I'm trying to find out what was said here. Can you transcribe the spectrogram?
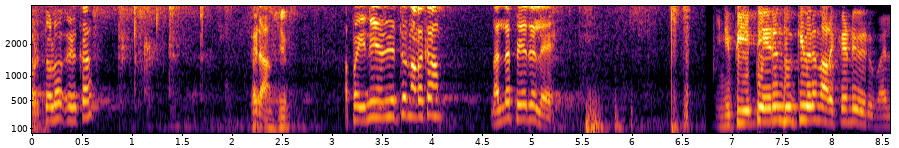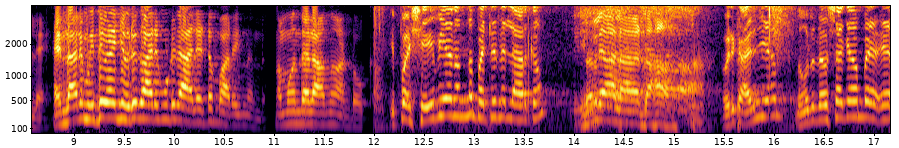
എടുത്തോളൂ എടുക്കാം. ഇടാം. അപ്പൊ ഇനി എന്നിട്ട് നടക്കാം. നല്ല പേരല്ലേ? ഇനിയിപ്പോ ഈ പേരും തൂക്കി വരെ നടക്കേണ്ടി വരും അല്ലേ? എന്തായാലും ഇത് കഴിഞ്ഞ് ഒരു കാര്യം കൂടി ലാലേട്ടൻ പറയുന്നുണ്ട്. നമ്മൾ എന്തായാലും അന്ന് കണ്ടോക്കാം ഇപ്പൊ ഷേവ് ചെയ്യാനൊന്നും പറ്റുന്നില്ല ആർക്കും? ഇല്ല ലാലേട്ടാ. ഒരു കാര്യം ചെയ്യാം. നൂറ് ദിവസമൊക്കെ ആകുമ്പോ ഏ,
